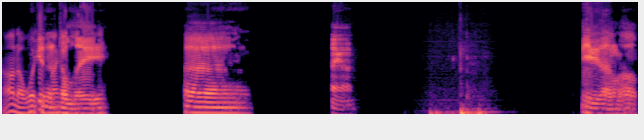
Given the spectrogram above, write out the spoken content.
I don't know what you getting a delay. Uh, hang on. Maybe that'll help.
